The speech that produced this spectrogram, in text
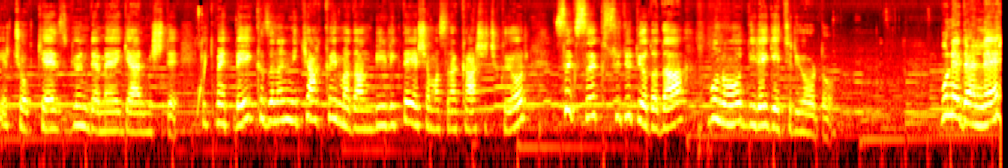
birçok kez gündeme gelmişti. Hikmet Bey kızının nikah kıymadan birlikte yaşamasına karşı çıkıyor. Sık sık stüdyoda da bunu dile getiriyordu. Bu nedenle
